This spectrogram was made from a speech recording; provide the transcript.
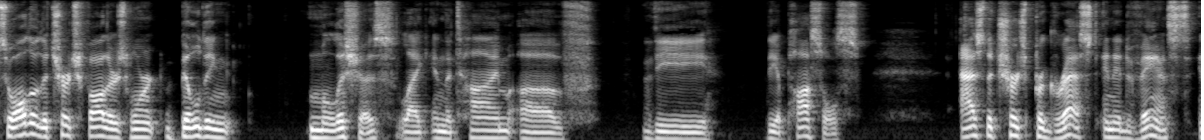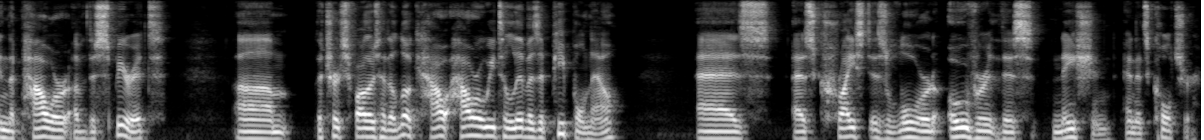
So, although the church fathers weren't building militias like in the time of the the apostles as the church progressed and advanced in the power of the spirit um, the church fathers had to look how how are we to live as a people now as as christ is lord over this nation and its culture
